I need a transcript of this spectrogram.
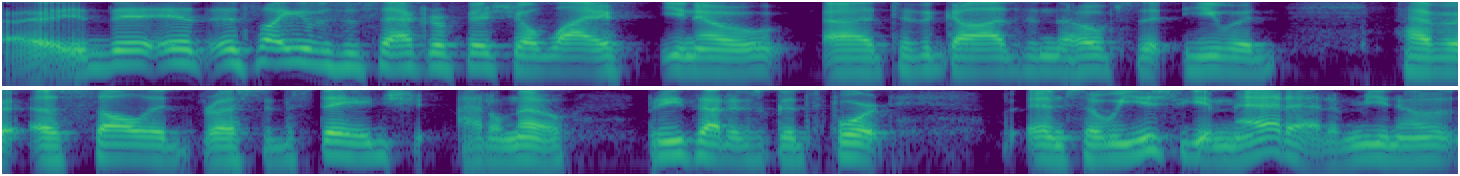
uh, it's like it was a sacrificial life, you know, uh, to the gods in the hopes that he would have a, a solid rest of the stage. I don't know but he thought it was good sport. And so we used to get mad at him, you know,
